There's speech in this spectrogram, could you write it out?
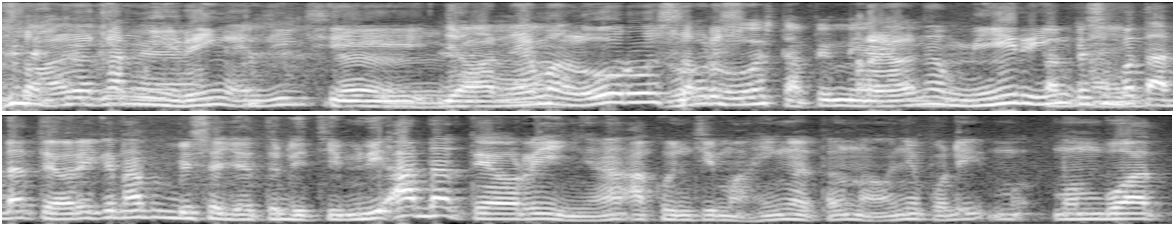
Soalnya kan miring anjing sih. Jalannya mah lurus, Lurus, tapi miring. relnya miring. Tapi sempat ada teori kenapa bisa jatuh di Cimindi. Ada teorinya, akun Cimahi nggak tahu namanya Podi membuat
